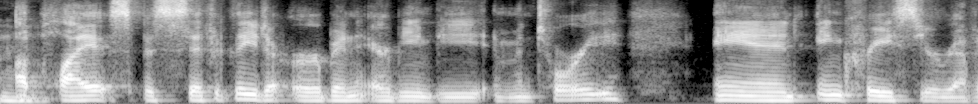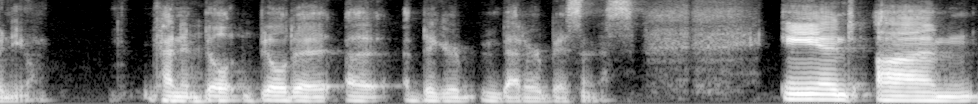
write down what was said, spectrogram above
mm-hmm. apply it specifically to urban Airbnb inventory, and increase your revenue, kind of mm-hmm. build build a, a, a bigger and better business. And um,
